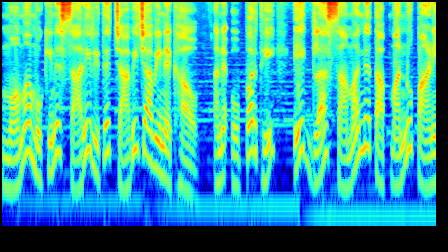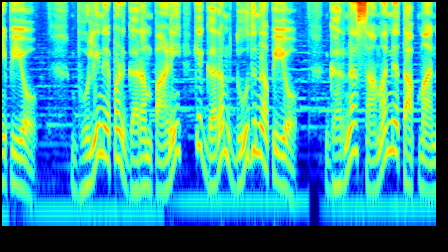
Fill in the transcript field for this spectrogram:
મોંમાં મૂકીને સારી રીતે ચાવી ચાવીને ખાઓ અને ઉપરથી એક ગ્લાસ સામાન્ય તાપમાનનું પાણી પીઓ. ભૂલીને પણ ગરમ પાણી કે ગરમ દૂધ ન પીઓ. ઘરના સામાન્ય તાપમાન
